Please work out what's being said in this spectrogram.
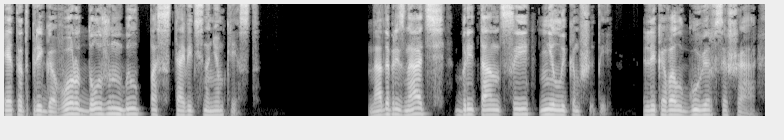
Этот приговор должен был поставить на нем крест. Надо признать, британцы не лыком шиты. Ликовал Гувер в США —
